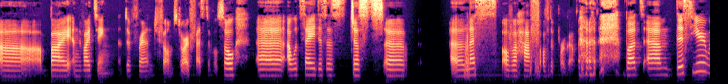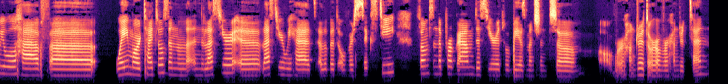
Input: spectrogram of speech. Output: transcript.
uh, by inviting different films to our festival. So uh, I would say this is just uh, uh, less of a half of the program. but um, this year we will have uh, way more titles than in the last year. Uh, last year we had a little bit over 60 films in the program. This year it will be, as mentioned, um, over 100 or over 110.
